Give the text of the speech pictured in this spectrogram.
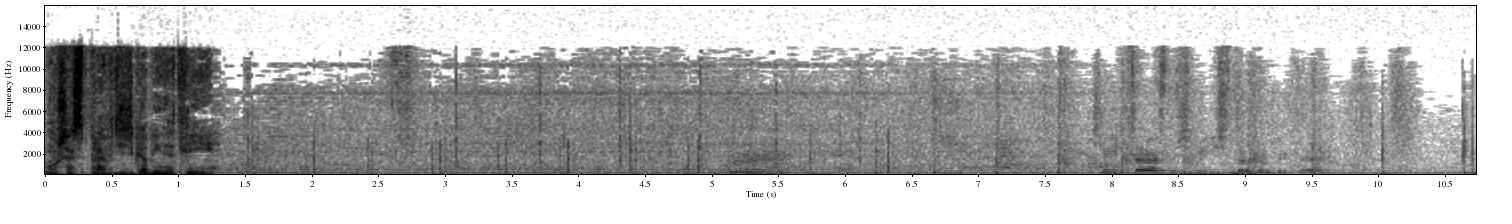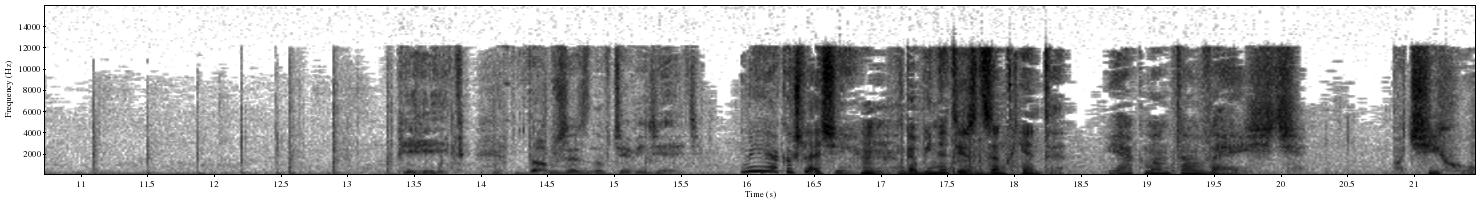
Muszę sprawdzić gabinet Lee. Czyli teraz musimy iść do góry, tak? Pete, dobrze znów cię widzieć. Mi jakoś leci. Hmm, gabinet jest zamknięty. Jak mam tam wejść? Po cichu.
